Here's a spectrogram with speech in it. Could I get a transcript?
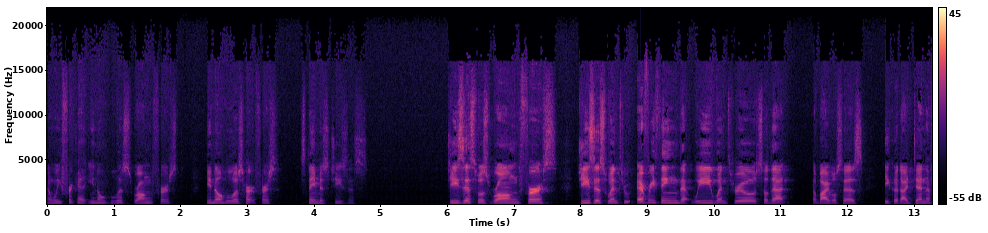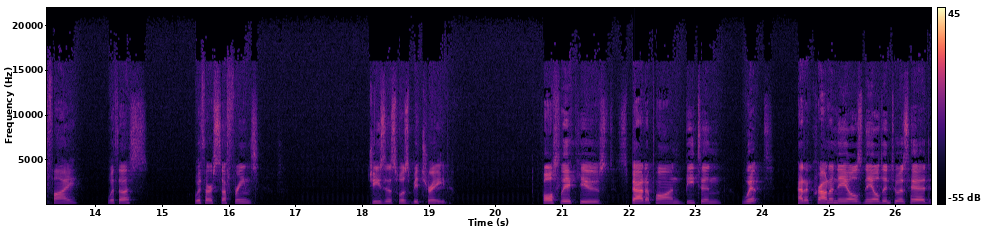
and we forget, you know who was wronged first? You know who was hurt first? His name is Jesus. Jesus was wronged first. Jesus went through everything that we went through so that the Bible says he could identify with us, with our sufferings. Jesus was betrayed, falsely accused, spat upon, beaten, whipped, had a crown of nails nailed into his head,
